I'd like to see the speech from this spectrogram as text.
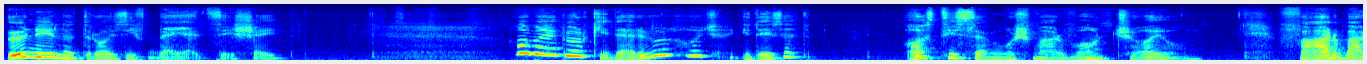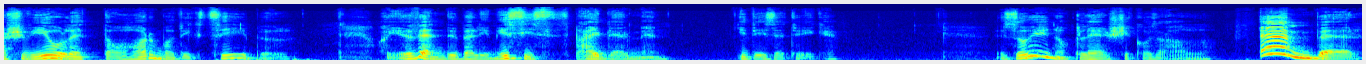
önéletrajzi bejegyzéseit. Amelyből kiderül, hogy, idézet, azt hiszem, most már van csajom. Fárbás Violetta a harmadik C-ből a jövendőbeli Mrs. Spiderman. Idézet vége. Zoénak leesik az álla. Ember!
